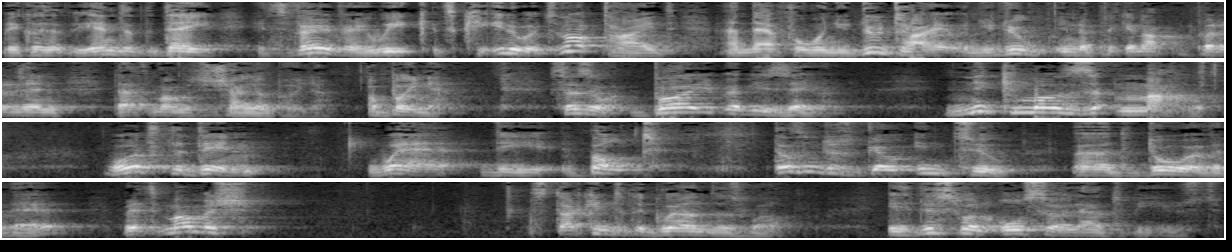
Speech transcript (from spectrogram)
because at the end of the day, it's very, very weak, it's ki'ilu, it's not tied, and therefore when you do tie it, when you do, you know, pick it up and put it in, that's mamash shayla boina. A boina. Says what? Boy Rabbi Zera. Nikmoz mahu. What's the din where the bolt doesn't just go into uh, the door over there, but it's mamash stuck into the ground as well. Is this one also allowed to be used?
